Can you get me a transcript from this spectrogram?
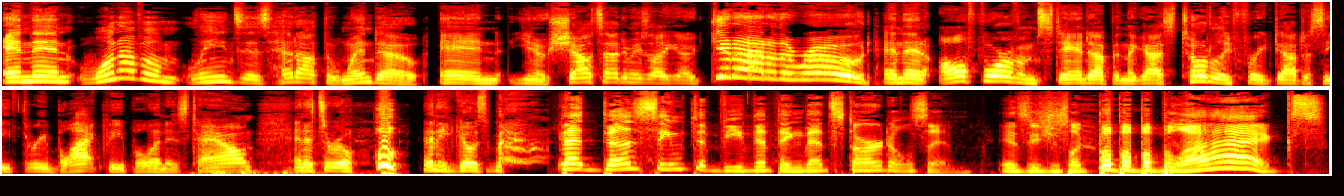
And then one of them leans his head out the window and, you know, shouts at him. He's like, get out of the road. And then all four of them stand up, and the guy's totally freaked out to see three black people in his town. And it's a real, whoo, and he goes back. That does seem to be the thing that startles him. Is he's just like, blacks.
